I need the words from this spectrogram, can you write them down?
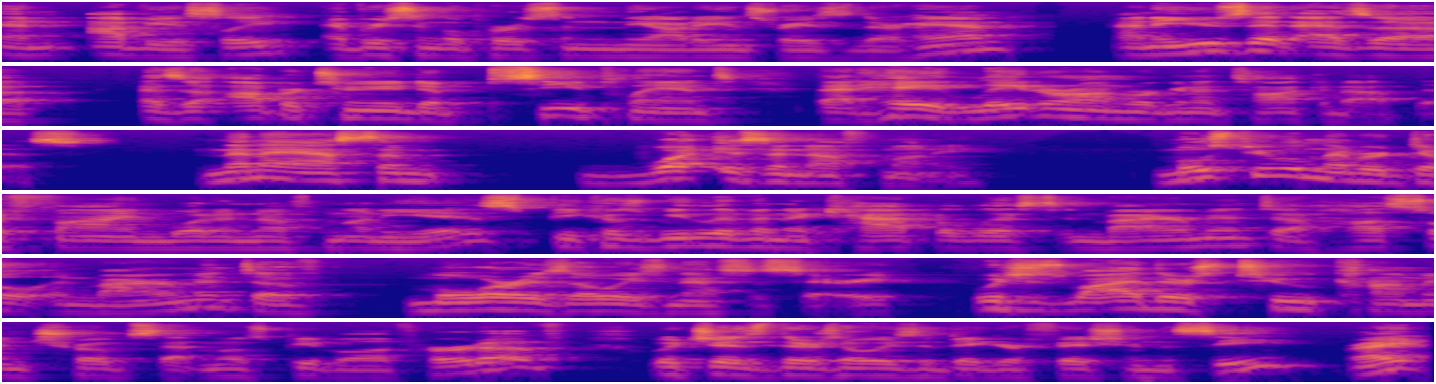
And obviously, every single person in the audience raises their hand. And I use it as a as an opportunity to seed plant that, hey, later on, we're going to talk about this. And then I ask them, what is enough money? most people never define what enough money is because we live in a capitalist environment, a hustle environment of more is always necessary, which is why there's two common tropes that most people have heard of, which is there's always a bigger fish in the sea, right?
